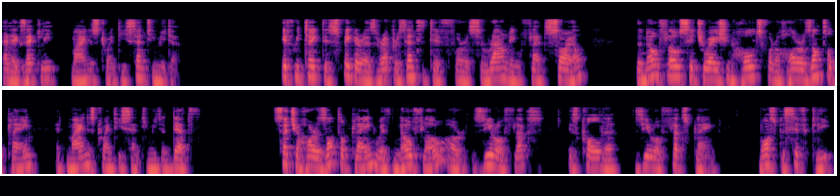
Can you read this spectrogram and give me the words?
at exactly minus 20 centimeter. If we take this figure as representative for a surrounding flat soil, the no-flow situation holds for a horizontal plane at minus 20 centimeter depth. Such a horizontal plane with no flow or zero flux is called a zero flux plane. More specifically,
